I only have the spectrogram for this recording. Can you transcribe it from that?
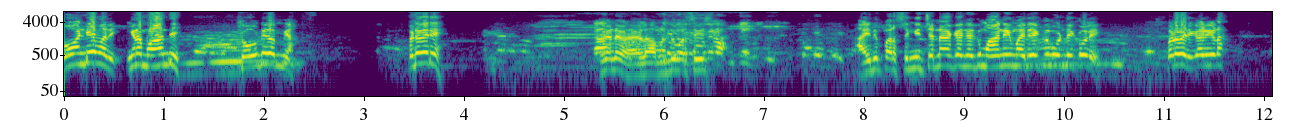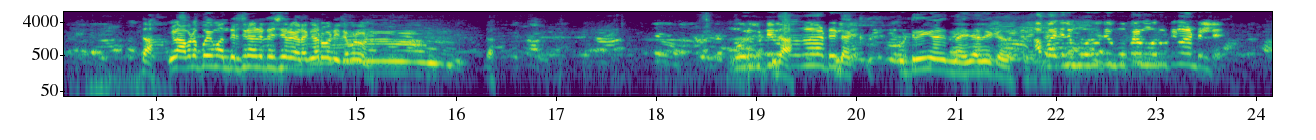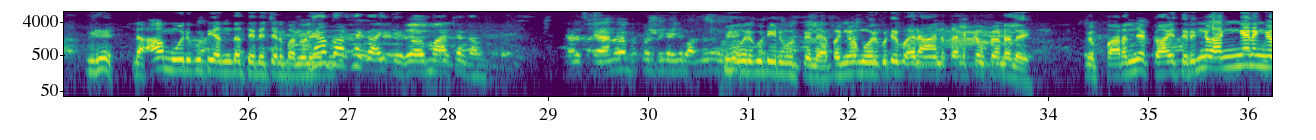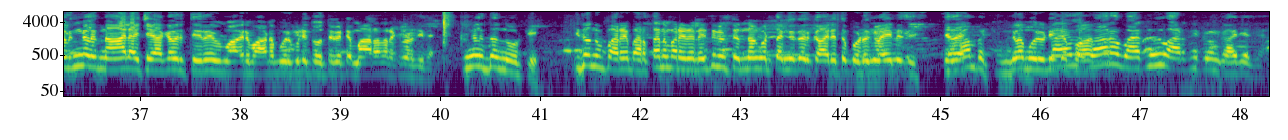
തോണ്ടിയാ മതി. ഇങ്ങനെ മാന്തി. ചോട് കമ്മിയാ. ഇവിടെ വരെ. അവിടുന്ന് പ്രസംഗിച്ചു അതിന് പ്രസംഗിച്ചിട്ടുണ്ടാക്കാൻ നിങ്ങൾക്ക് മാനയും മര്യാദയ്ക്ക് കൊണ്ടേക്കോളേ ഇവിടെ വരി കാണിക്കടാ. ഇതാ നിങ്ങൾ അവിടെ പോയി മന്ദിരത്തിന് കണ്ടിട്ട് ശരി ഇടങ്ങാറ് വേണ്ടിട്ട് ഇവിടെ കൊണ്ട് ആ മൂരുകുട്ടി എന്താ തിരിച്ചെടുപ്പ് പറഞ്ഞു പറഞ്ഞ കായ്ക്ക് മാറ്റം ഉണ്ടാവും. മൂരുകുട്ടി ഇരുപത്തല്ലേ അപ്പൊ നിങ്ങൾ മൂരുകുട്ടി ആനത്തലക്ക് വെക്കണ്ടല്ലേ? പറഞ്ഞ കാര്യത്തിൽ നിങ്ങൾ അങ്ങനെ നിങ്ങൾ നാലാഴ്ചയാക്കാൻ ഒരു തിര ഒരു വാട മൂരുകുട്ടി തോത്ത് കെട്ടി മാറാൻ നടക്കണതില്ല നിങ്ങൾ ഇതൊന്ന് നോക്കി. ഇതൊന്നും പറയും ഭർത്താനം പറയുന്നില്ല ഇത് നിങ്ങൾ തിന്നാൻ കൊടുത്ത നിങ്ങൾക്ക് ഒരു നിങ്ങൾ അതിന് നിങ്ങളെ വരുന്നത് പറഞ്ഞിട്ടൊന്നും കാര്യമില്ല.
